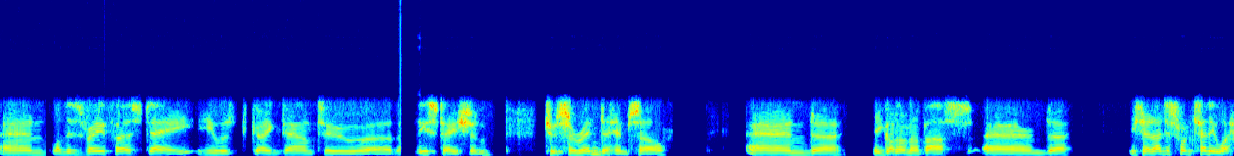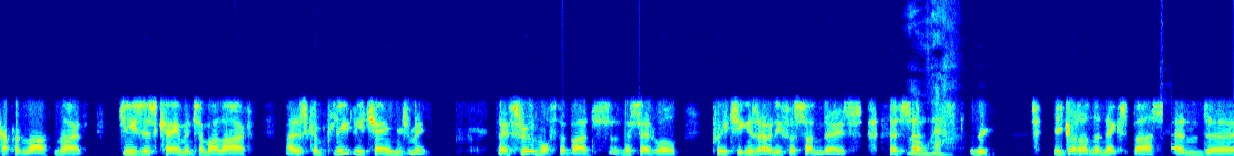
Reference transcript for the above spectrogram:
And on this very first day, he was going down to uh, the police station to surrender himself, and uh, he got on a bus and uh, he said, "I just want to tell you what happened last night. Jesus came into my life and has completely changed me." They threw him off the bus and they said, "Well, preaching is only for Sundays." so Oh, wow. he got on the next bus and uh,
